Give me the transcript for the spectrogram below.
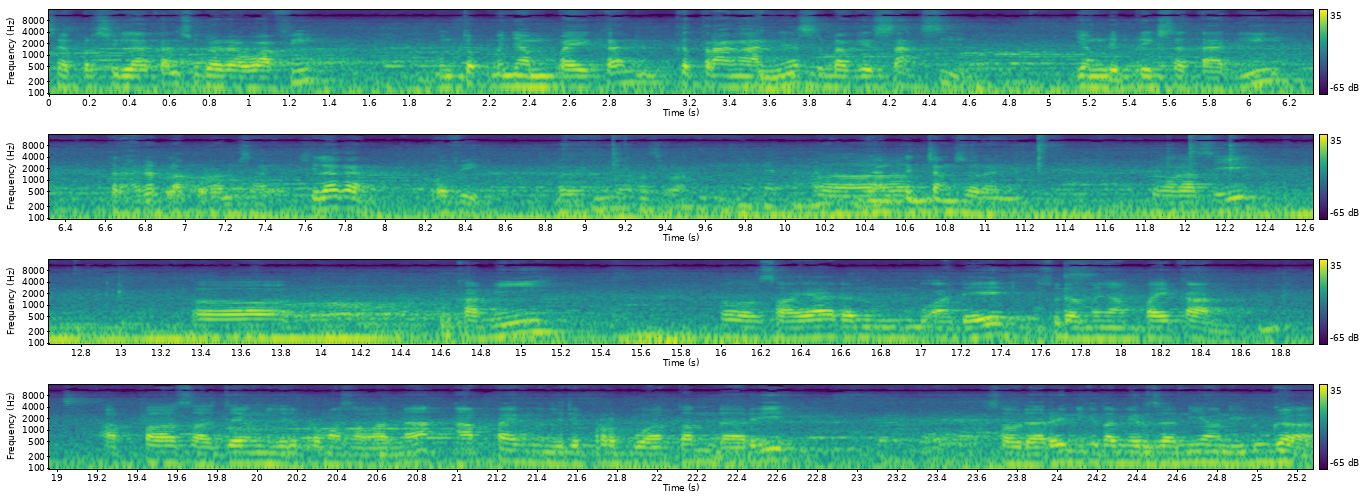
saya persilakan saudara Wafi untuk menyampaikan keterangannya sebagai saksi yang diperiksa tadi terhadap laporan saya. Silakan Wafi. Yang kencang suaranya. Terima kasih. Uh, kami uh, saya dan Bu Ade sudah menyampaikan apa saja yang menjadi permasalahannya apa yang menjadi perbuatan dari saudari Nikita Mirzani yang diduga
